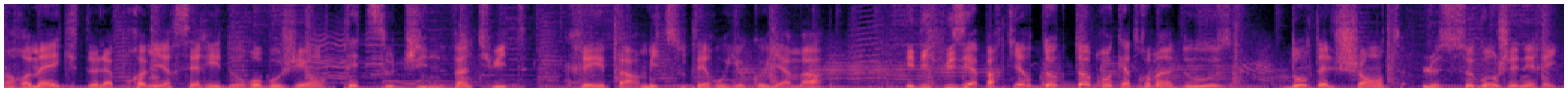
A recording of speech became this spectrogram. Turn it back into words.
un remake de la première série de robots géants Tetsujin 28, créée par Mitsuteru Yokoyama, et diffusée à partir d'octobre 92, dont elle chante le second générique.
